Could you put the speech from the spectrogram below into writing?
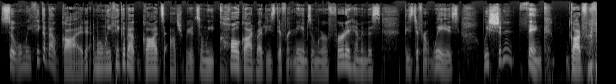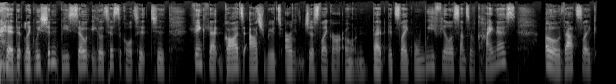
So when we think about god and when we think about god's attributes and we call god by these different names and we refer to him in this these different ways we shouldn't think god forbid like we shouldn't be so egotistical to to think that god's attributes are just like our own that it's like when we feel a sense of kindness oh, that's like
